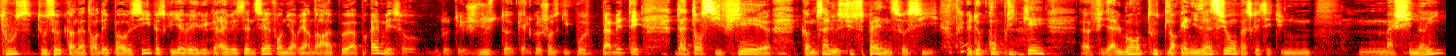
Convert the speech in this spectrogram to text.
tous, tous ceux qu'on n'attendait pas aussi, parce qu'il y avait les grèves SNCF, on y reviendra un peu après, mais c'était juste quelque chose qui pouvait permettre d'intensifier euh, comme ça le suspense aussi, et de compliquer euh, finalement toute l'organisation, parce que c'est une machinerie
